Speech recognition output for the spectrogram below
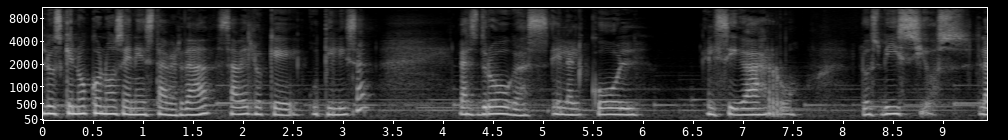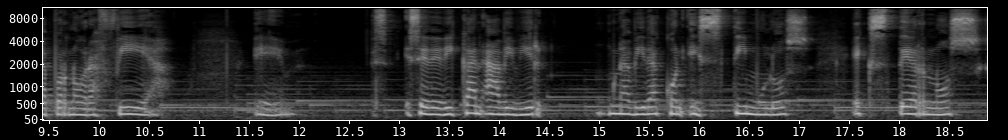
Los que no conocen esta verdad, ¿sabes lo que utilizan? Las drogas, el alcohol, el cigarro, los vicios, la pornografía. Eh, se dedican a vivir una vida con estímulos externos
